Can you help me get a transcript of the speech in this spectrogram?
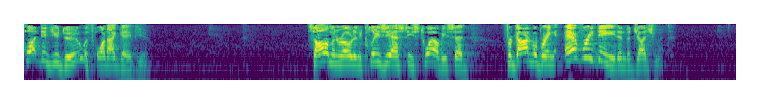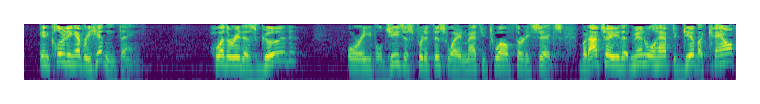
What did you do with what I gave you? Solomon wrote in Ecclesiastes 12, he said, For God will bring every deed into judgment, including every hidden thing, whether it is good or evil. Jesus put it this way in Matthew 12:36, "But I tell you that men will have to give account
